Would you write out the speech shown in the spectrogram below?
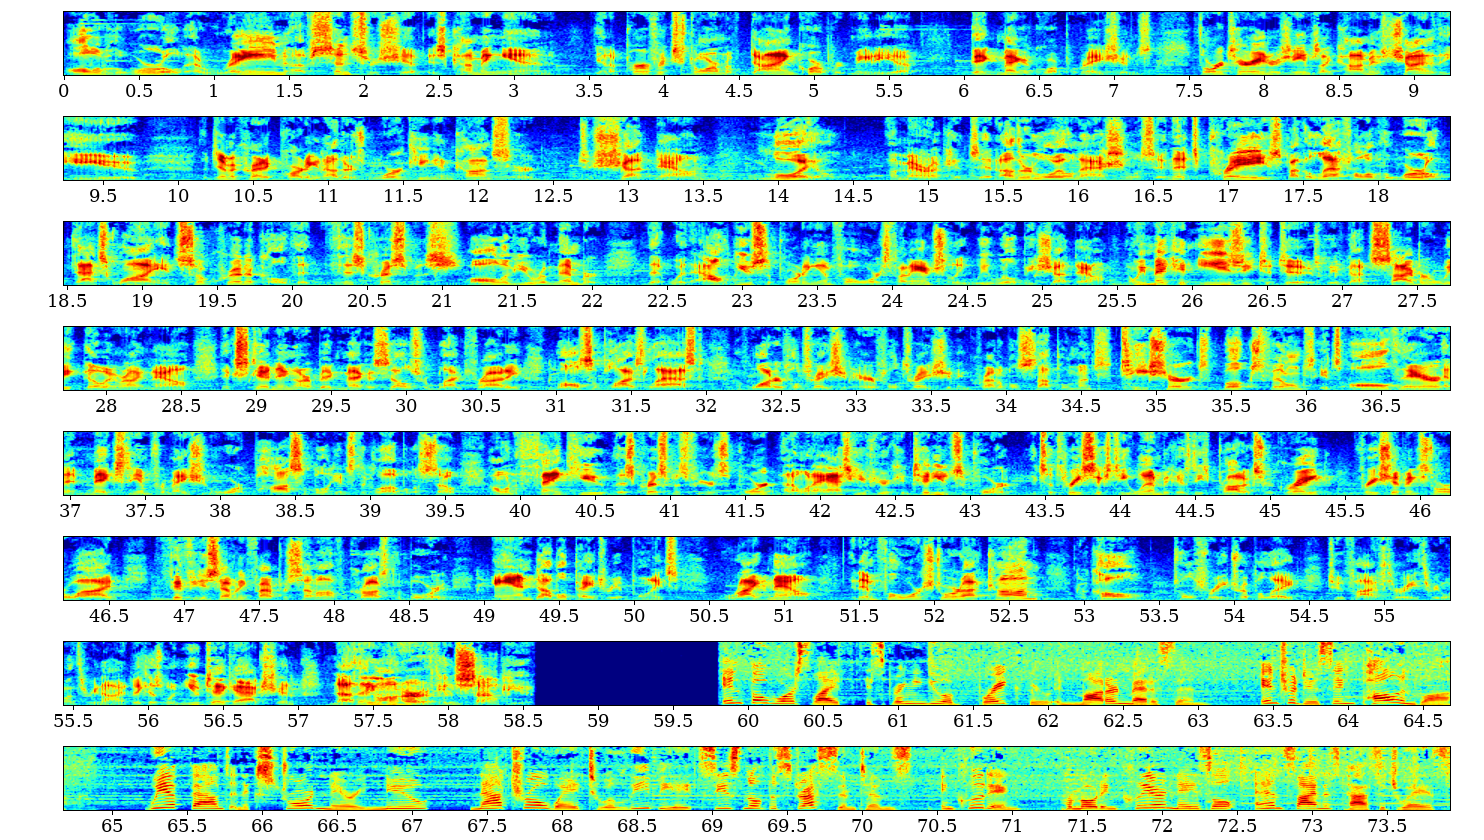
All over the world, a rain of censorship is coming in in a perfect storm of dying corporate media, big mega corporations, authoritarian regimes like Communist China, the EU, the Democratic Party, and others working in concert to shut down loyal Americans and other loyal nationalists, and it's praised by the left all over the world. That's why it's so critical that this Christmas, all of you remember that without you supporting InfoWars financially, we will be shut down. And we make it easy to do. We've got Cyber Week going right now, extending our big mega sales for Black Friday while supplies last of water filtration, air filtration, incredible supplements, t shirts, books, films. It's all there, and it makes the information war possible against the globalists. So I want to thank you this Christmas for your support, and I want to ask you for your continued support. It's a 360 win because these products are great, free shipping store wide, 50 to 75% off across the board, and double Patriot points right now at InfoWarsStore.com or call toll free 888 253 3139 because when you take action, nothing on earth can stop you. InfoWars Life is bringing you a breakthrough in modern medicine. Introducing Pollen Block. We have found an extraordinary new, natural way to alleviate seasonal distress symptoms, including promoting clear nasal and sinus passageways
